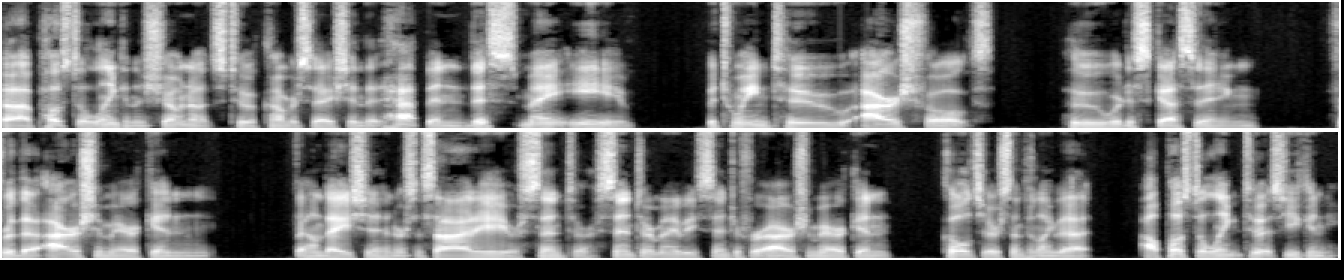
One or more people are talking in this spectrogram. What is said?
uh, post a link in the show notes to a conversation that happened this May Eve between two Irish folks who were discussing for the Irish American Foundation or Society or Center, Center maybe, Center for Irish American Culture, or something like that. I'll post a link to it so you can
